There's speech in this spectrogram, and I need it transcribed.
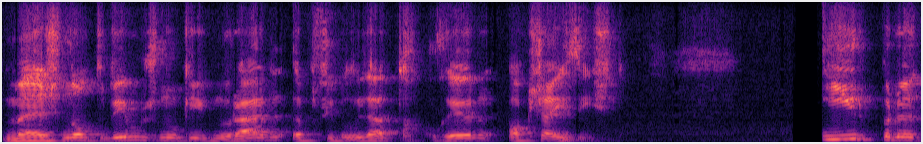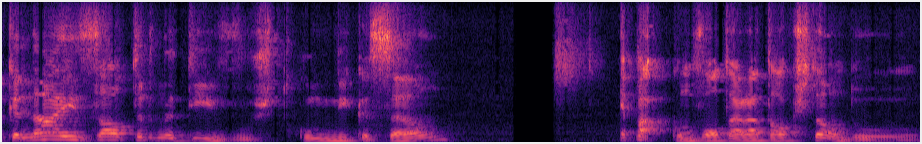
mas não podemos nunca ignorar a possibilidade de recorrer ao que já existe. Ir para canais alternativos de comunicação Epá, como voltar à tal questão do,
